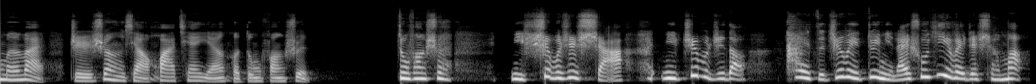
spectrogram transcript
门外只剩下花千颜和东方顺。东方顺，你是不是傻？你知不知道太子之位对你来说意味着什么？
